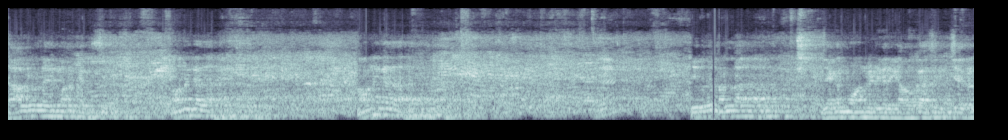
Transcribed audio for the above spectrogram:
చాలా రోజులైంది మాకు కలిసి. అవును కదా? అవును కదా? ఈరోజు మళ్ళా జగన్మోహన్ రెడ్డి గారికి అవకాశం ఇచ్చారు.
